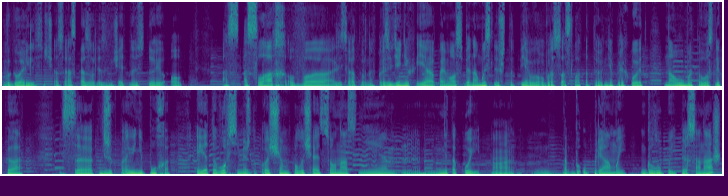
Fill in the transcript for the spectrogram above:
вы говорили сейчас, рассказывали замечательную историю о ос ослах в литературных произведениях. Я поймал себя на мысли, что первый образ осла, который мне приходит на ум, это ослика из э, книжек про Винни-Пуха. И это вовсе, между прочим, получается у нас не, не такой а, как бы упрямый, глупый персонаж,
